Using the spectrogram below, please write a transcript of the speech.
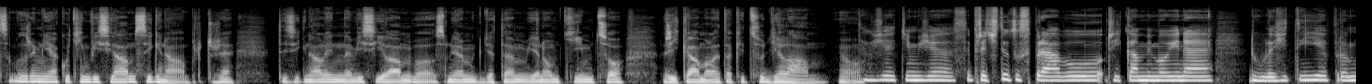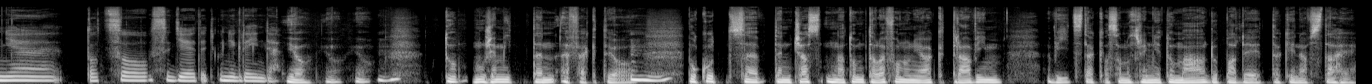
samozřejmě jako tím vysílám signál, protože ty signály nevysílám eh, směrem k dětem jenom tím, co říkám, ale taky co dělám. Jo. Takže tím, že si přečtu tu zprávu, říkám mimo jiné, důležitý je pro mě to, co se děje teď někde jinde. Jo, jo, jo. Mm-hmm to může mít ten efekt. Jo. Mm-hmm. Pokud se ten čas na tom telefonu nějak trávím víc, tak samozřejmě to má dopady taky na vztahy.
